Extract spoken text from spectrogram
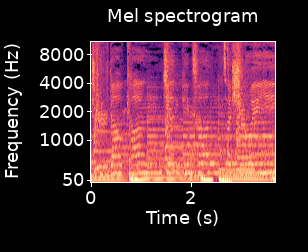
直到看见平凡才是唯一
